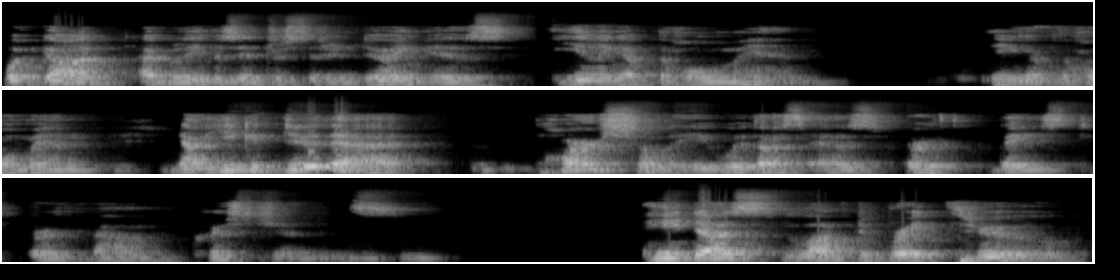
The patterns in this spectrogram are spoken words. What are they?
what God, I believe, is interested in doing is healing up the whole man, healing up the whole man. Now, He could do that partially with us as earth-based, earthbound Christians. He does love to break through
